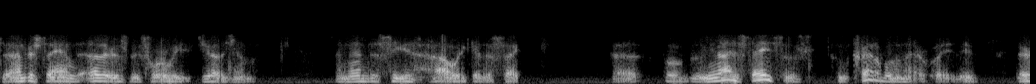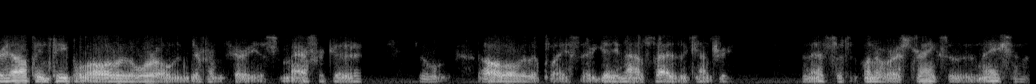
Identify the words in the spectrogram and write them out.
to understand others before we judge them, and then to see how we can affect. Uh, well, the United States is incredible in that way. They, they're helping people all over the world in different areas, from Africa to all over the place. They're getting outside of the country and that's one of our strengths as a nation.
